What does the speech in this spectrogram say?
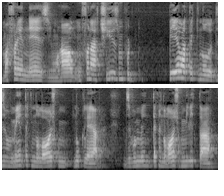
uma frenese, um, um fanatismo por, pela tecnologia, desenvolvimento tecnológico nuclear, desenvolvimento tecnológico militar.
